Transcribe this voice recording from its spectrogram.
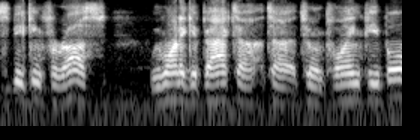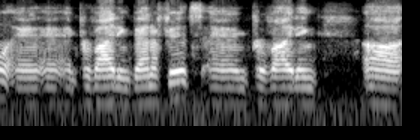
speaking for us, we want to get back to, to, to employing people and, and, providing benefits and providing uh,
